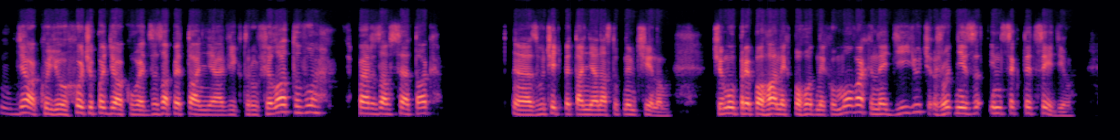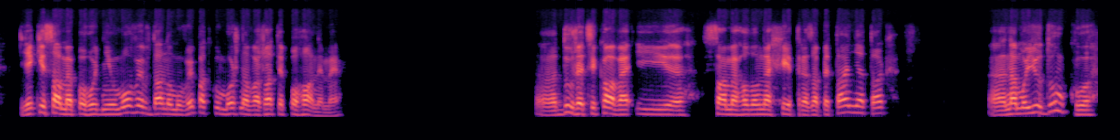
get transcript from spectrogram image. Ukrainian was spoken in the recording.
Дякую. Хочу подякувати за запитання Віктору Філатову. Перш за все, так. Е, Звучить питання наступним чином: чому при поганих погодних умовах не діють жодні з інсектицидів? Які саме погодні умови в даному випадку можна вважати поганими? Е, Дуже цікаве і саме головне хитре запитання, так. Е, На мою думку,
